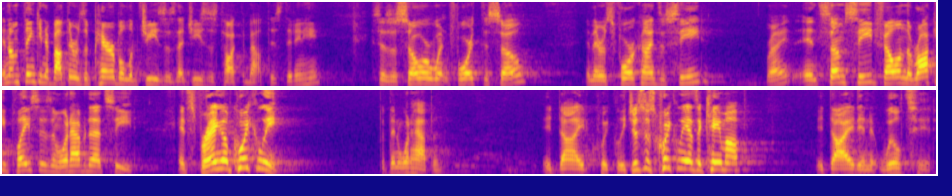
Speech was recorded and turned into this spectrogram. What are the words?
And I'm thinking about there was a parable of Jesus that Jesus talked about this, didn't he? He says, A sower went forth to sow, and there was four kinds of seed, right? And some seed fell in the rocky places, and what happened to that seed? It sprang up quickly. But then what happened? It died quickly. Just as quickly as it came up, it died and it wilted.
